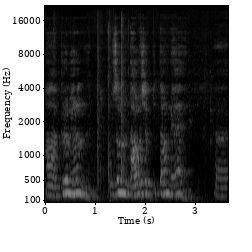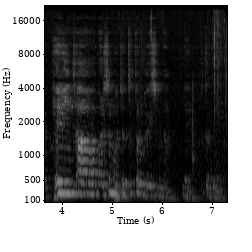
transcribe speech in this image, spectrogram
아 그러면 우선 나오셨기 때문에 어, 개회 인사 말씀 먼저 듣도록 하겠습니다. 네, 부탁드립니다.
